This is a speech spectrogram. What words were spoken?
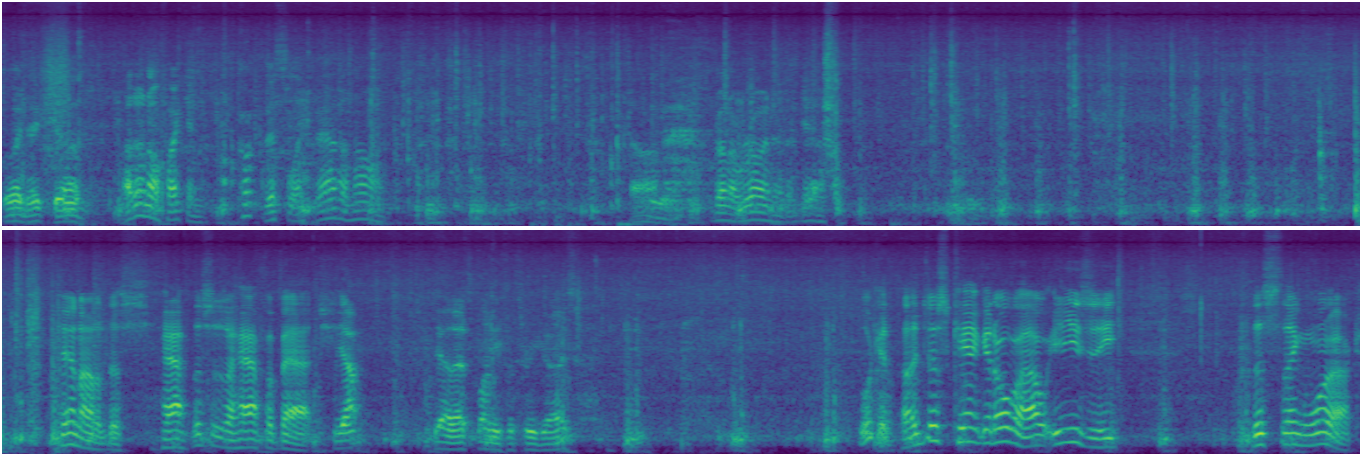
Boy, nice job. I don't know if I can cook this like that or not. Um, gonna ruin it, I guess. Ten out of this half. This is a half a batch. Yeah. Yeah, that's plenty for three guys. Look at. I just can't get over how easy this thing works.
